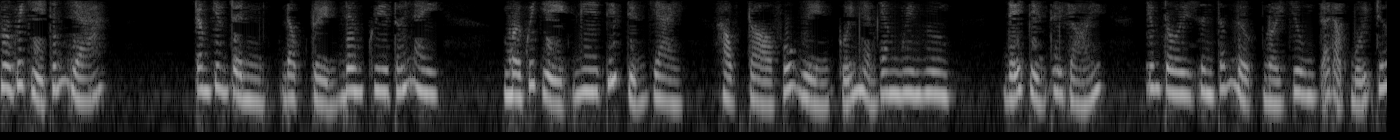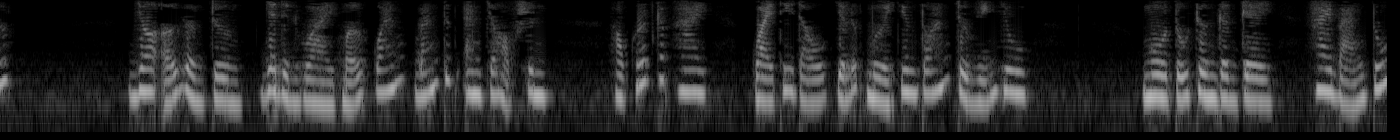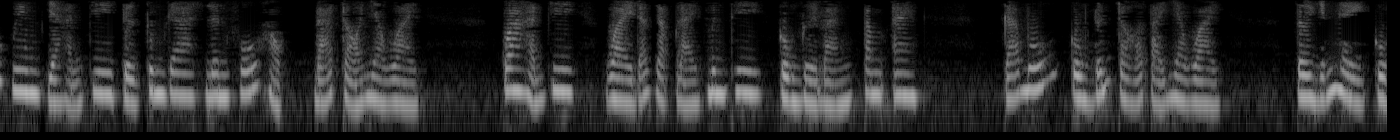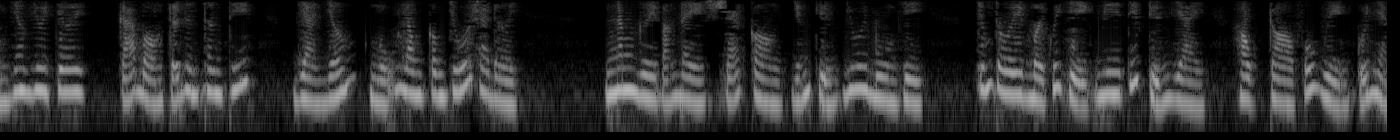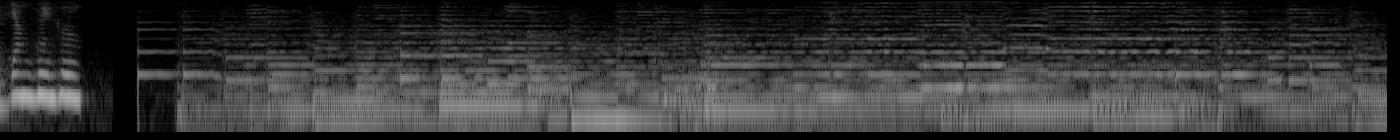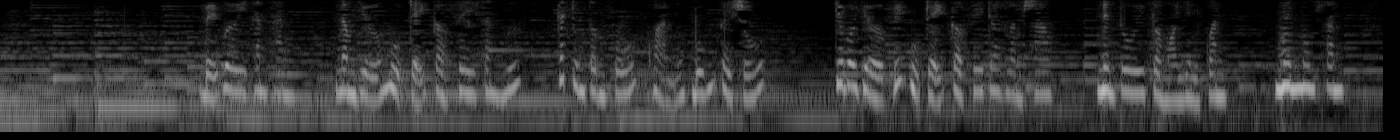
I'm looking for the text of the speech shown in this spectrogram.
Thưa quý vị thính giả, trong chương trình đọc truyện đêm khuya tối nay, mời quý vị nghe tiếp truyện dài Học trò phố huyện của nhà văn Nguyên Hương. Để tiện theo dõi, chúng tôi xin tóm lược nội dung đã đọc buổi trước. Do ở gần trường, gia đình Hoài mở quán bán thức ăn cho học sinh. Học hết cấp 2, Hoài thi đậu vào lớp 10 chuyên toán trường Nguyễn Du. Mùa tủ trường gần kề, hai bạn Tú Quyên và Hạnh Chi từ cung Ga lên phố học đã trọ nhà Hoài. Qua Hạnh Chi, Hoài đã gặp lại Minh Thi cùng người bạn Tâm An. Cả bốn cùng đến trọ tại nhà Hoài. Từ những ngày cùng nhau vui chơi, cả bọn trở nên thân thiết và nhóm Ngũ Long Công Chúa ra đời. Năm người bạn này sẽ còn những chuyện vui buồn gì? Chúng tôi mời quý vị nghe tiếp truyện dài Học trò phố huyện của nhà văn Nguyên Hương. Bể bơi thanh thanh nằm giữa một rẫy cà phê xanh mướt, cách trung tâm phố khoảng bốn cây số. Chưa bao giờ biết một rẫy cà phê ra làm sao, nên tôi tò mò nhìn quanh, mênh mông xanh,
